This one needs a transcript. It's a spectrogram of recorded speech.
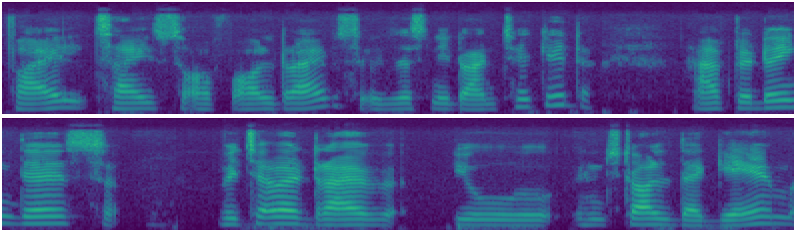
file size of all drives. You just need to uncheck it after doing this whichever drive you install the game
